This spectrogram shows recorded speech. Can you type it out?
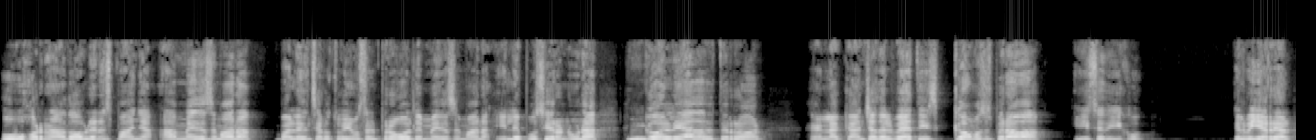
Hubo jornada doble en España a media semana. Valencia lo tuvimos en el Pro Gol de media semana y le pusieron una goleada de terror en la cancha del Betis, como se esperaba. Y se dijo, el Villarreal,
